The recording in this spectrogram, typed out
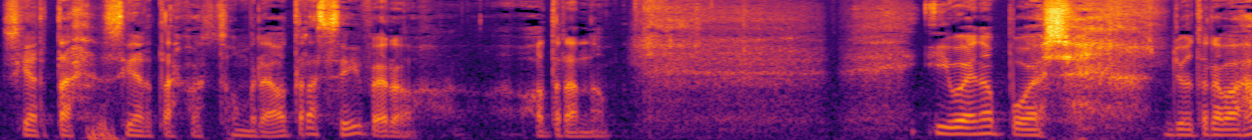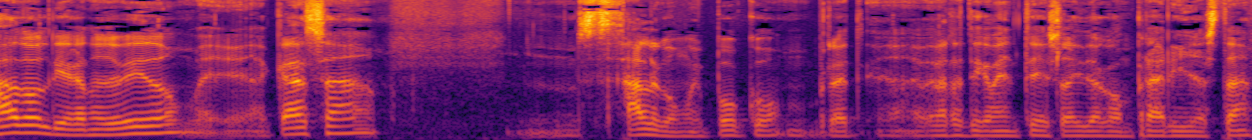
ciertas, ciertas costumbres, otras sí, pero otras no. Y bueno, pues yo he trabajado el día que no he debido, eh, a casa, salgo muy poco, prácticamente he salido a comprar y ya está.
